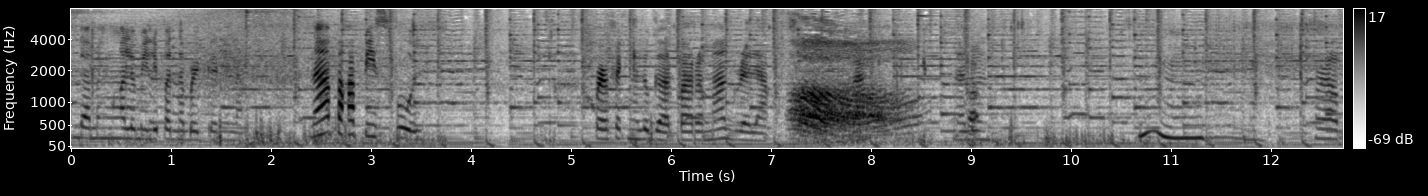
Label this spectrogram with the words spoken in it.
Ang daming mga lumilipad na bird kanina. Napaka-peaceful perfect na lugar para mag-relax. Diba? Lalo. Mm. Harap.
